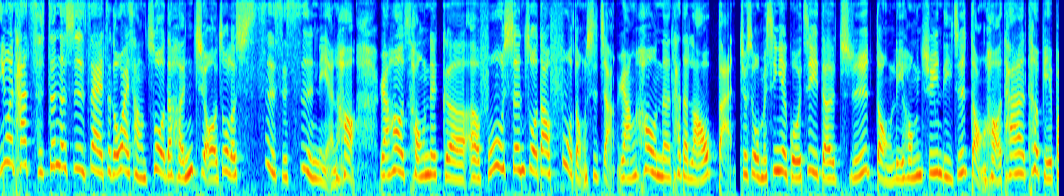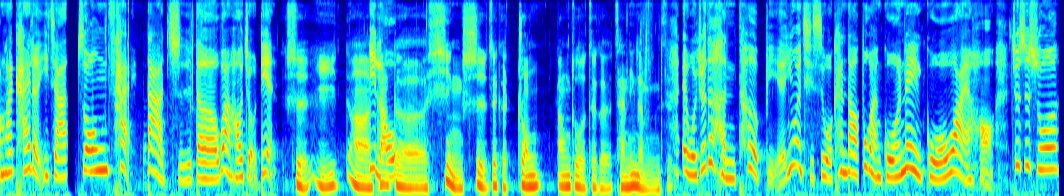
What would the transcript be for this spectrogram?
因为她真的是在这个外场做的很久，做了四十四年哈，然后从那个呃服务生做到副董事长，然后呢，她的老板就是我们兴业国际的直董。李红军，李直董哈，他特别帮他开了一家中菜大直的万豪酒店，是以啊、呃、一楼的姓氏这个钟。当做这个餐厅的名字，哎、欸，我觉得很特别，因为其实我看到不管国内国外哈，就是说，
